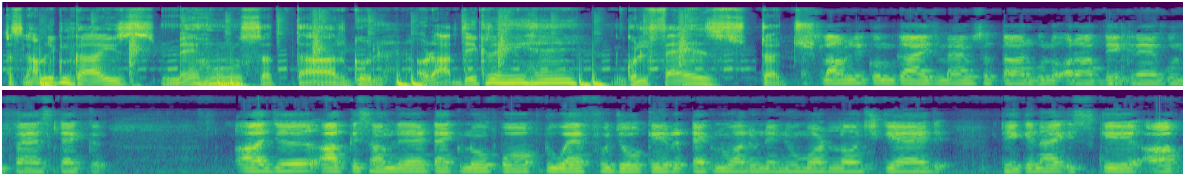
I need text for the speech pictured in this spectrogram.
वालेकुम गाइस, मैं हूँ सत्तार गुल और आप देख रहे हैं गुलफैज टच। अस्सलाम वालेकुम गाइस, मैं हूँ सत्तार गुल और आप देख रहे हैं गुलफैज टेक। आज आपके सामने है टेक्नो पॉप 2F जो कि टेक्नो वालों ने न्यू मॉडल लॉन्च किया है। ठीक है ना, इसके आप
